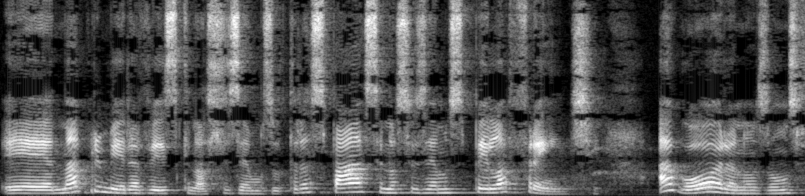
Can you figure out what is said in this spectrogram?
é, na primeira vez que nós fizemos o transpasse, nós fizemos pela frente. Agora, nós vamos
